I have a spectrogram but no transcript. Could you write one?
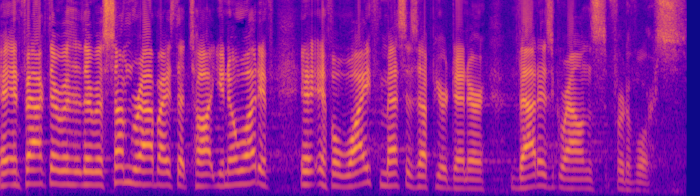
In fact, there was, there was some rabbis that taught, you know what? If, if a wife messes up your dinner, that is grounds for divorce.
